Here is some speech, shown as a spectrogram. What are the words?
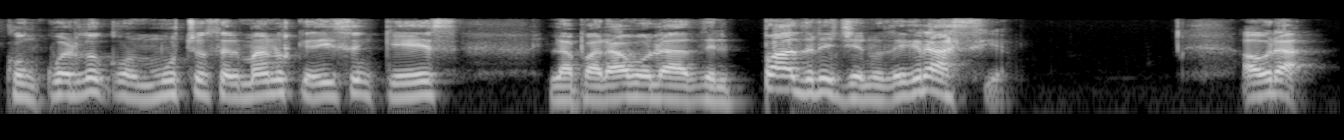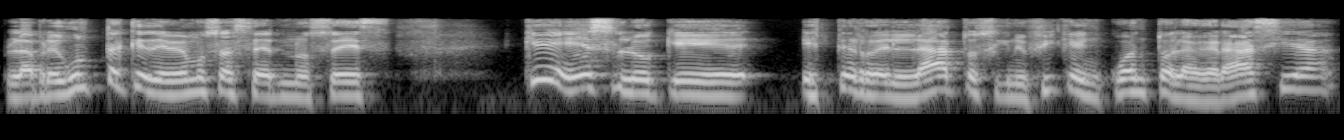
concuerdo con muchos hermanos que dicen que es la parábola del Padre lleno de gracia. Ahora, la pregunta que debemos hacernos es, ¿qué es lo que este relato significa en cuanto a la gracia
